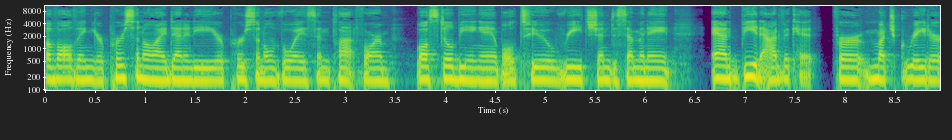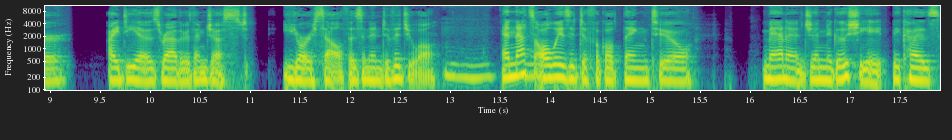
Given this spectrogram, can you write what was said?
evolving your personal identity, your personal voice and platform, while still being able to reach and disseminate and be an advocate for much greater ideas rather than just yourself as an individual. Mm-hmm. And that's yeah. always a difficult thing to manage and negotiate because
